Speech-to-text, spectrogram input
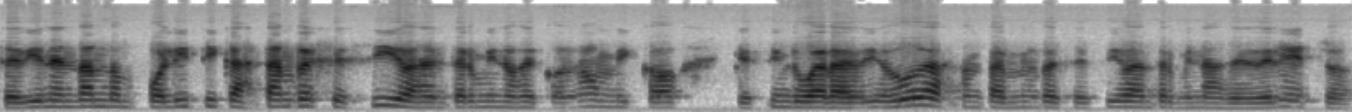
se vienen dando políticas tan recesivas en términos económicos, que sin lugar a dudas son también recesivas en términos de derechos,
